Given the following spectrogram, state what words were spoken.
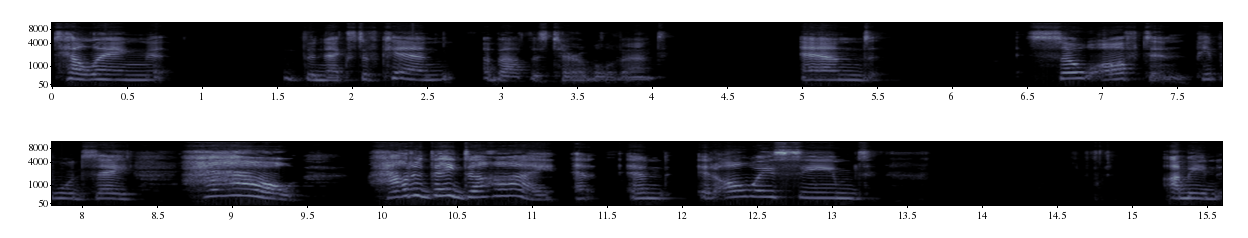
telling the next of kin about this terrible event. And so often people would say, How? How did they die? And and it always seemed I mean,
